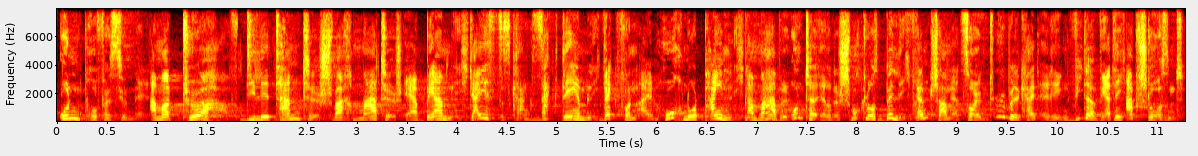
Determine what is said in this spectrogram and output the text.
unprofessionell, amateurhaft, dilettantisch, schwachmatisch, erbärmlich, geisteskrank, sackdämlich, weg von allem, hochnot peinlich, amabel, unterirdisch, schmucklos billig, Fremdscham erzeugend, Übelkeit erregend, widerwärtig, abstoßend.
